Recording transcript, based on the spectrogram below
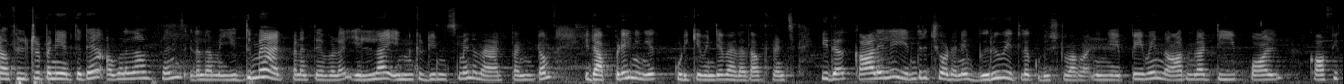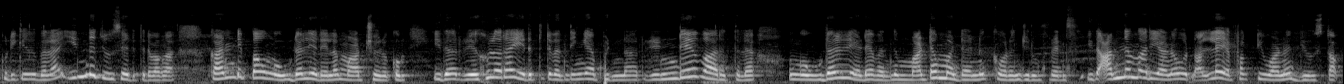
நான் ஃபில்ட்ரு பண்ணி எடுத்துட்டேன். அவ்வளோதான் ஃப்ரெண்ட்ஸ் இதில் நம்ம எதுவுமே ஆட் பண்ண தேவையில்ல. எல்லா இன்க்ரீடியன்ஸுமே நம்ம ஆட் பண்ணிட்டோம். இது அப்படியே நீங்கள் குடிக்க வேண்டிய வேலை தான் ஃப்ரெண்ட்ஸ் இதை காலையில் எந்திரிச்ச உடனே வெறும் வயிற்றில் குடிச்சிட்டு வாங்க. நீங்கள் எப்பயுமே நார்மலாக டீ பால் காஃபி குடிக்கிறது பதிலாக இந்த ஜூஸ் எடுத்துகிட்டு வாங்க கண்டிப்பாக உங்கள் உடல் எடையில மாற்றம் இருக்கும். இதை ரெகுலராக எடுத்துகிட்டு வந்தீங்க அப்படின்னா ரெண்டே வாரத்தில் உங்கள் உடல் எடை வந்து மட மடன்னு குறைஞ்சிடும் ஃப்ரெண்ட்ஸ் இது அந்த மாதிரியான ஒரு நல்ல எஃபெக்டிவான ஜூஸ் தான்.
